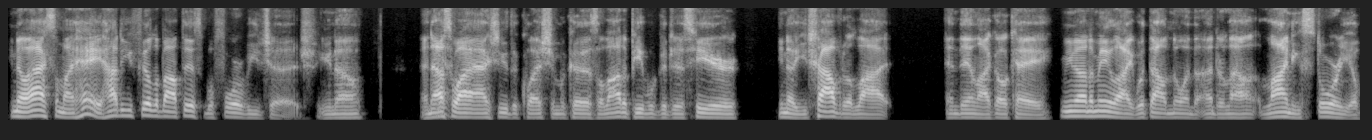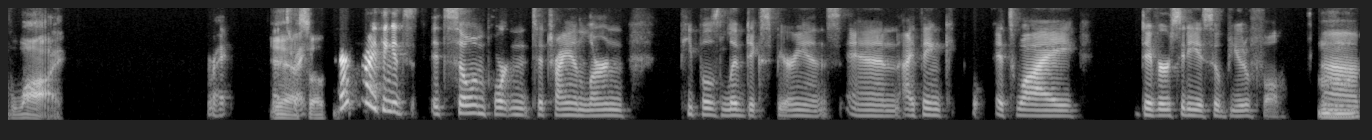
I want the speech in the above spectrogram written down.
you know, ask them like, hey, how do you feel about this before we judge, you know? And that's yeah. why I asked you the question because a lot of people could just hear, you know, you traveled a lot and then like, okay, you know what I mean? Like without knowing the underlining story of why. Right. That's yeah. Right. So that's why I think it's it's so important to try and learn people's lived experience. And I think it's why diversity is so beautiful. Mm-hmm. Um,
